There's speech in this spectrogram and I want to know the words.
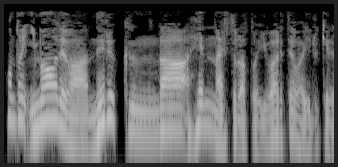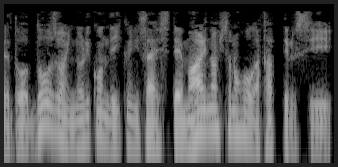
本当に今まではネル君が変な人だと言われてはいるけれど、道場に乗り込んでいくに際して周りの人の方が立ってるし、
